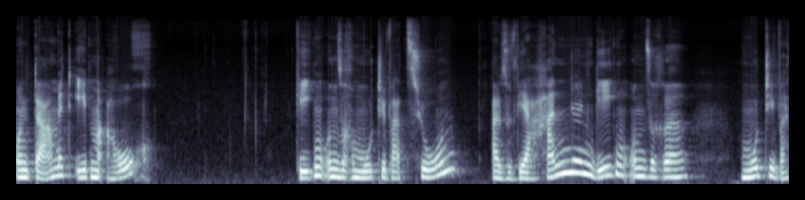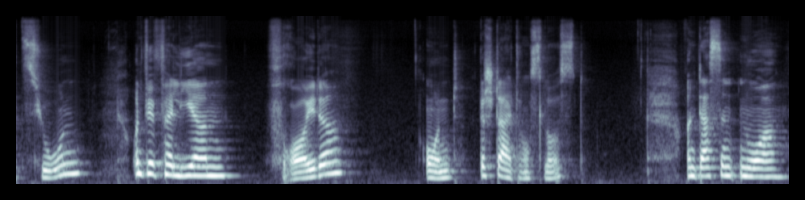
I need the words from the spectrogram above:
und damit eben auch gegen unsere Motivation. Also wir handeln gegen unsere Motivation und wir verlieren Freude und Gestaltungslust. Und das sind nur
